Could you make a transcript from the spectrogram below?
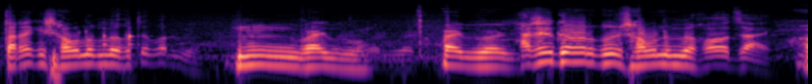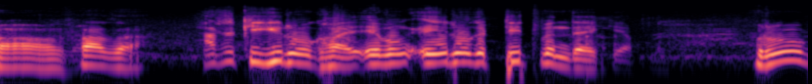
তারা কি স্বাবলম্বী হতে পারবে? হুম ভাইব ভাইব হাঁসের খামার করে স্বাবলম্বী হওয়া যায়? হ্যাঁ হাঁসের কি কি রোগ হয় এবং এই রোগের ট্রিটমেন্ট দেয় কি আপনার? রোগ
